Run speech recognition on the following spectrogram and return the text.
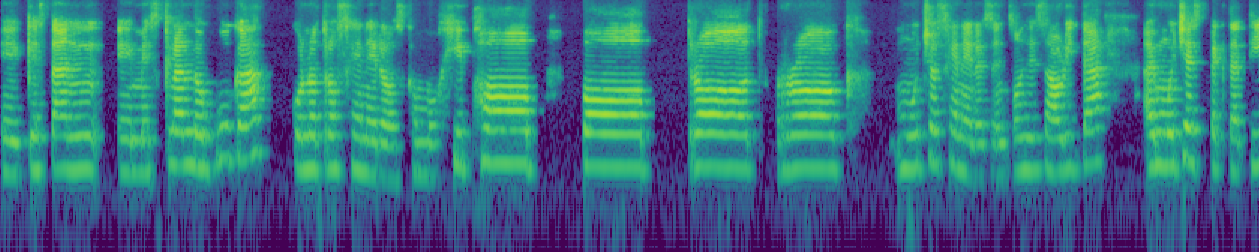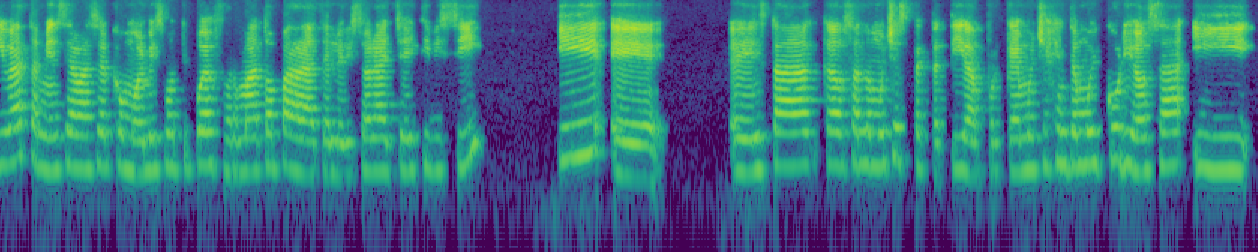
eh, que están mezclando guga con otros géneros como hip hop, pop, trot, rock, muchos géneros. Entonces ahorita hay mucha expectativa, también se va a hacer como el mismo tipo de formato para la televisora JTBC y está causando mucha expectativa porque hay mucha gente muy curiosa y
